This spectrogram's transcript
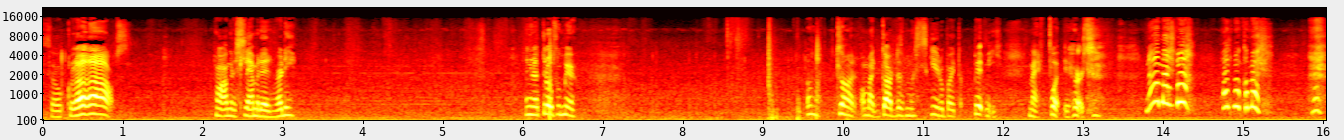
So close. I'm gonna slam it in. Ready? I'm gonna throw it from here. Oh my god! Oh my god! This mosquito bite that bit me. My foot. It hurts. No, basketball! Basketball, come back!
